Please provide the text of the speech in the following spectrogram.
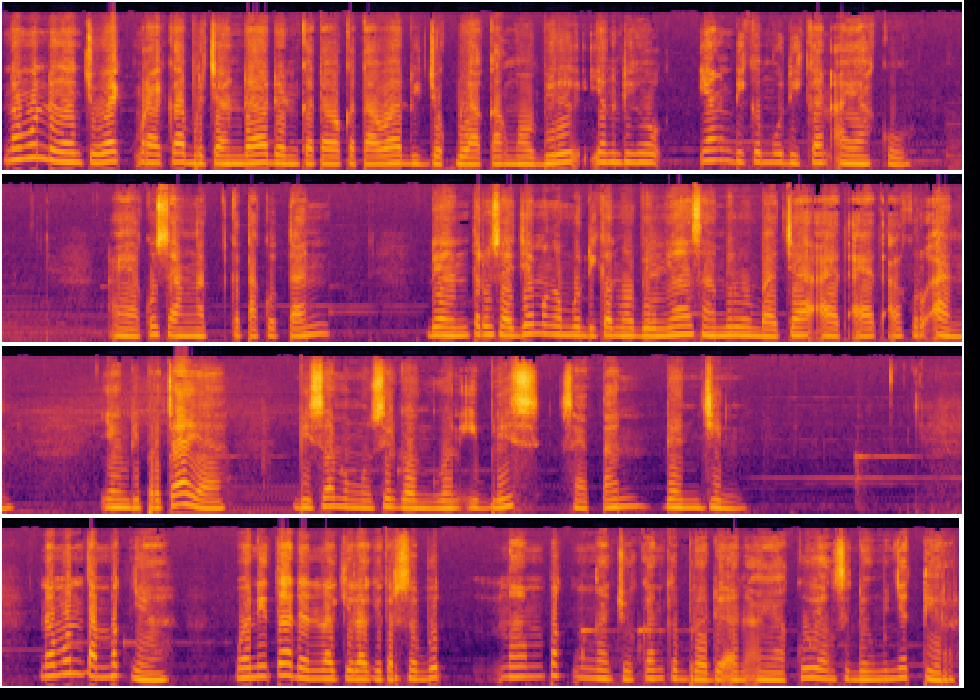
Namun dengan cuek mereka bercanda dan ketawa-ketawa di jok belakang mobil yang di, yang dikemudikan ayahku. Ayahku sangat ketakutan dan terus saja mengemudikan mobilnya sambil membaca ayat-ayat Al-Qur'an yang dipercaya bisa mengusir gangguan iblis, setan, dan jin. Namun tampaknya wanita dan laki-laki tersebut nampak mengacuhkan keberadaan ayahku yang sedang menyetir.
